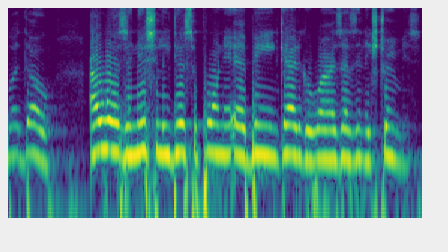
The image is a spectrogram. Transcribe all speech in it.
But though I was initially disappointed at being categorized as an extremist,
